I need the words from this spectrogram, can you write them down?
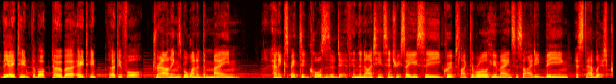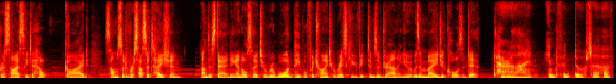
the 18th of October 1834 drownings were one of the main unexpected causes of death in the 19th century. So you see groups like the Royal Humane Society being established precisely to help guide some sort of resuscitation understanding and also to reward people for trying to rescue victims of drowning. You know, it was a major cause of death. Caroline, infant daughter of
